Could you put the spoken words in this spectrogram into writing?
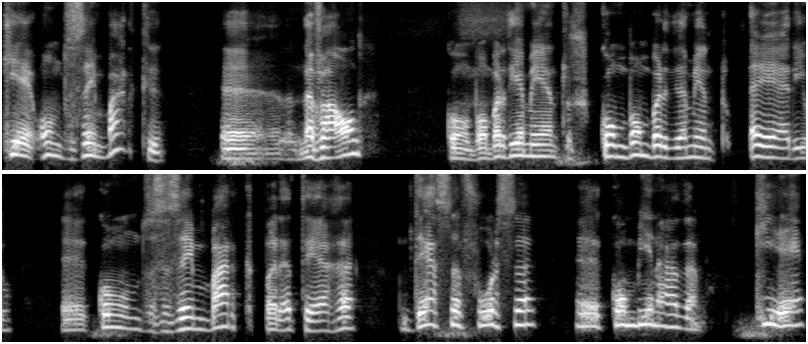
que é um desembarque uh, naval com bombardeamentos, com bombardeamento aéreo, uh, com um desembarque para a terra dessa força eh, combinada, que é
